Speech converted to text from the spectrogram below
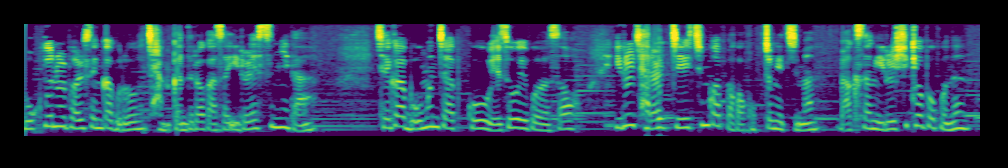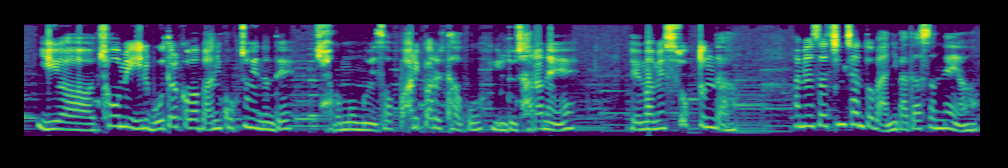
목돈을 벌 생각으로 잠깐 들어가서 일을 했습니다. 제가 몸은 작고 왜소해 보여서 일을 잘할지 친구 아빠가 걱정했지만 막상 일을 시켜보고는 이야 처음에 일 못할까봐 많이 걱정했는데 작은 몸에서 빠릿빠릿하고 일도 잘하네 내 맘에 쏙 든다 하면서 칭찬도 많이 받았었네요.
